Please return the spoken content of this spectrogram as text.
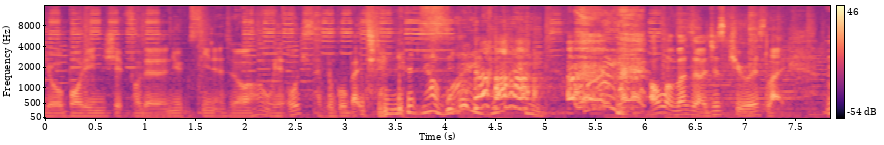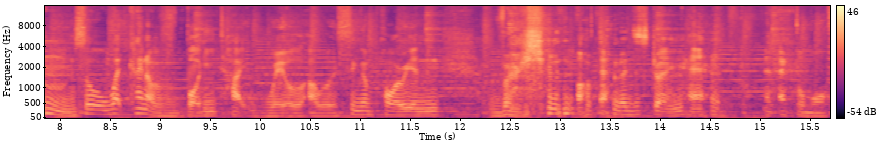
your body in shape for the nude scene as well. Oh, we always have to go back to the nude Yeah, why? why? why? All of us are just curious like, hmm, so what kind of body type will our Singaporean version of Alan Strang have? An ectomorph.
